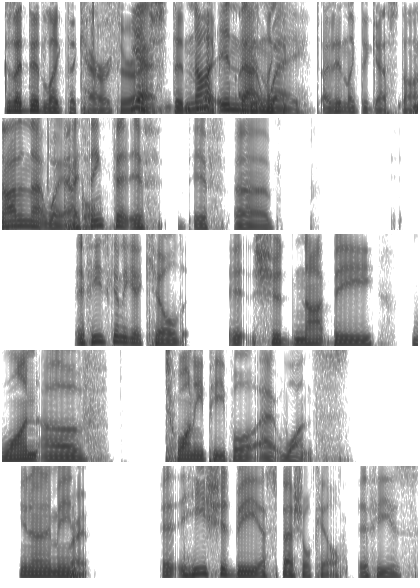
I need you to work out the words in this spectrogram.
Because I did like the character. I yeah, just didn't not like, in that didn't like the- way. I didn't like the guest on. not in that way. I think that if if uh if he's gonna get killed, it should not be one of twenty people at once. You know what I mean? Right. It, he should be a special kill if he's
